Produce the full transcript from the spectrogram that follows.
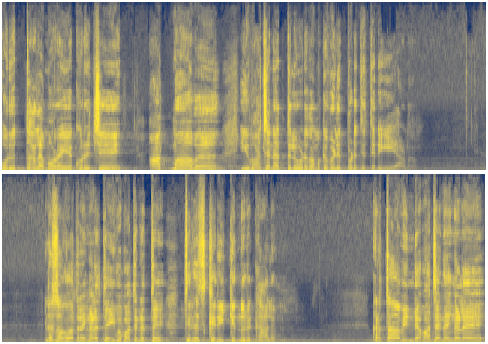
ഒരു തലമുറയെക്കുറിച്ച് ആത്മാവ് ഈ വചനത്തിലൂടെ നമുക്ക് വെളിപ്പെടുത്തി തരികയാണ്. എന്റെ സഹോദരങ്ങളെ ദൈവവചനത്തെ തിരസ്കരിക്കുന്നൊരു കാലം. കർത്താവിന്റെ വചനങ്ങളെ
